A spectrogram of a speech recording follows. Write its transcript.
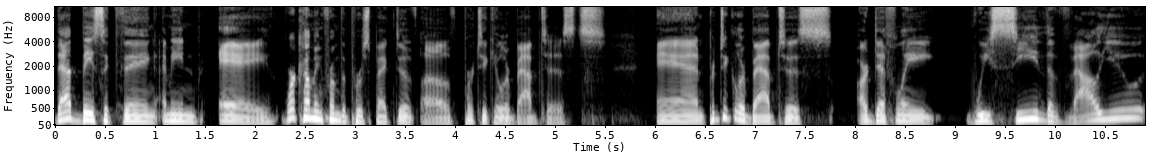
that basic thing i mean a we're coming from the perspective of particular baptists and particular baptists are definitely we see the value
